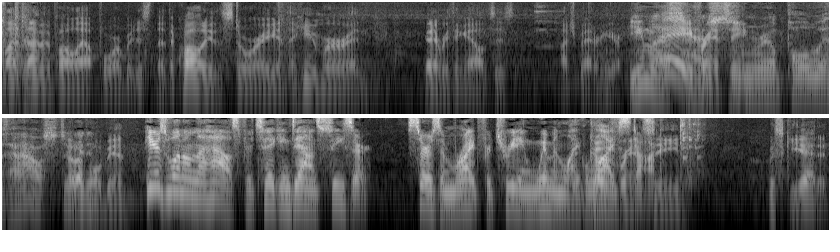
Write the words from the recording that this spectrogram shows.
a lot of time in Fallout 4, but just the, the quality of the story and the humor and everything else is much better here. You must hey, have Francine. some real pull with house to Shut up, get in- old Ben. Here's one on the house for taking down Caesar. Serves him right for treating women like Go, livestock. Francine. Whiskey added.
